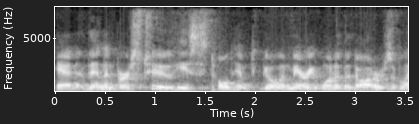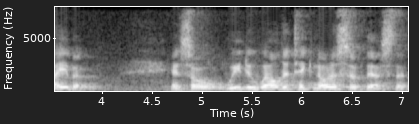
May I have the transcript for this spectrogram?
And then in verse 2, he's told him to go and marry one of the daughters of Laban. And so we do well to take notice of this that,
